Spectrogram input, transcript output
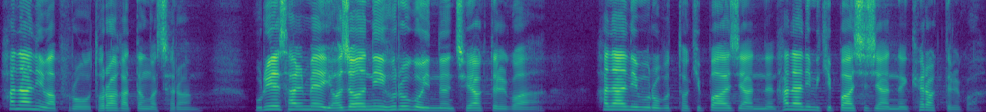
하나님 앞으로 돌아갔던 것처럼 우리의 삶에 여전히 흐르고 있는 죄악들과 하나님으로부터 기뻐하지 않는 하나님이 기뻐하시지 않는 쾌락들과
